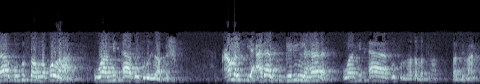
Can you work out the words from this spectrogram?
naar kuugu sabab noqon lahaa waa mid aada u fudud inaad gasho camalkii cadaab ku gelin lahaana waa mid aada u fudud haddaad la timaado. Saas way macanaa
